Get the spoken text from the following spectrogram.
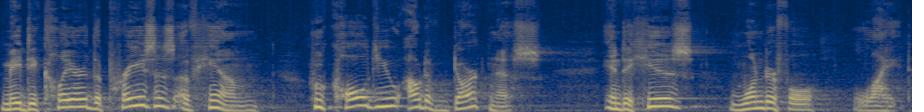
may declare the praises of Him who called you out of darkness into His wonderful light.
